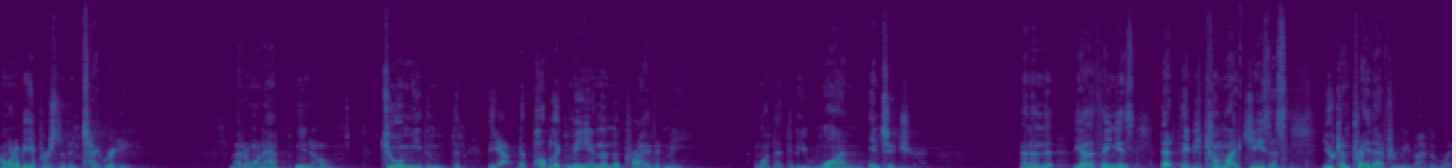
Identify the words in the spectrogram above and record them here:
I wanna be a person of integrity. I don't want to have, you know, two of me, the, the, the, the public me and then the private me. I want that to be one integer. And then the, the other thing is that they become like Jesus. You can pray that for me, by the way.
